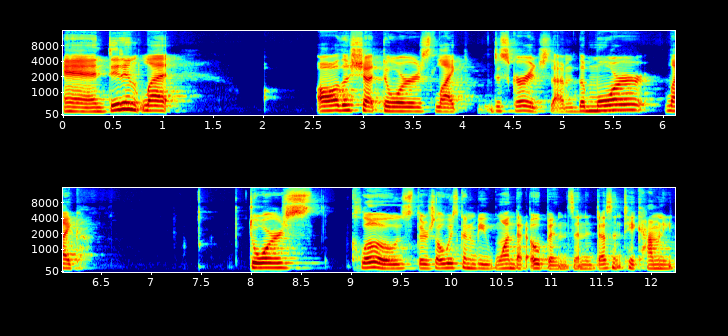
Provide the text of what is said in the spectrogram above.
and didn't let all the shut doors like discourage them. The more like doors close, there's always going to be one that opens and it doesn't take how many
